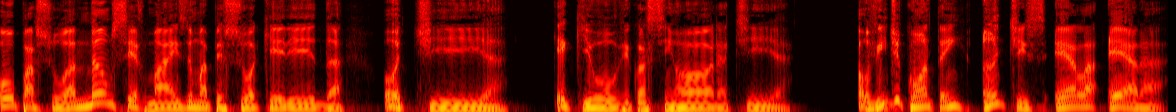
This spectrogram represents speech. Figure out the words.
ou passou a não ser mais uma pessoa querida. Ô tia, que que houve com a senhora, tia? Ouvinte conta, hein? Antes ela era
